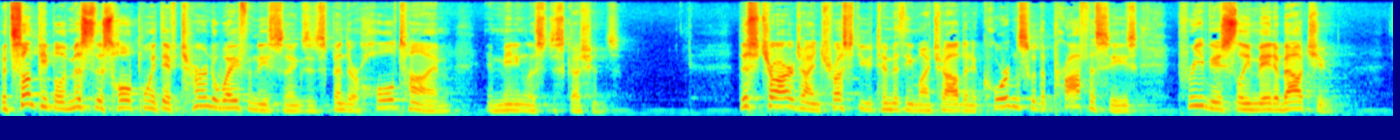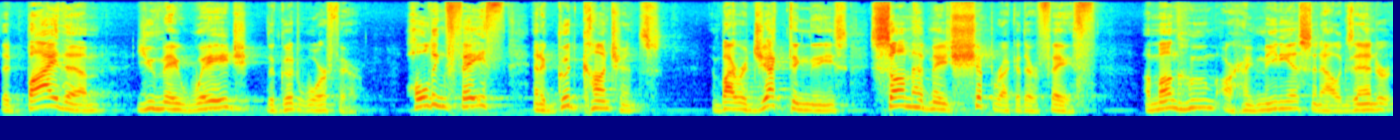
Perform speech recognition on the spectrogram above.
But some people have missed this whole point. They've turned away from these things and spend their whole time in meaningless discussions. This charge I entrust to you, Timothy, my child, in accordance with the prophecies previously made about you, that by them you may wage the good warfare, holding faith and a good conscience. And by rejecting these, some have made shipwreck of their faith among whom are Hymenaeus and Alexander,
